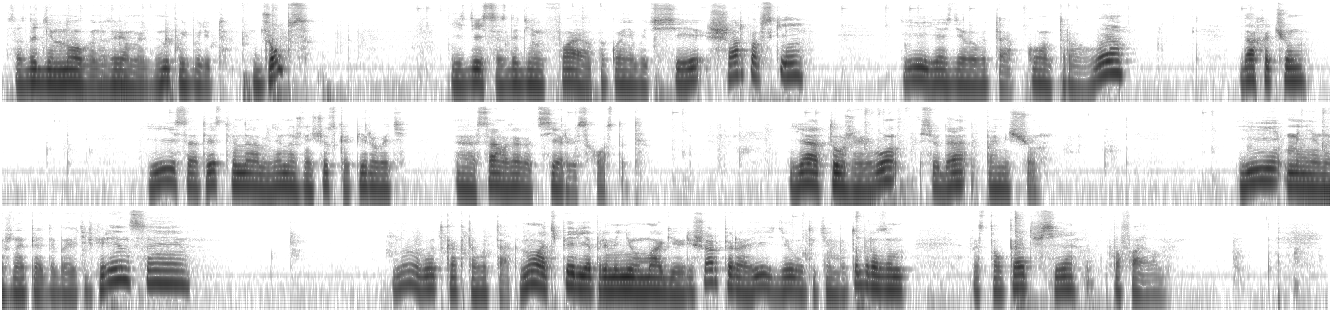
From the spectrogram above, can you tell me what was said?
создадим новую, назовем ее, ну, пусть будет Jobs. И здесь создадим файл какой-нибудь C-шарповский. И я сделаю вот так. Ctrl-V. Да, хочу. И, соответственно, мне нужно еще скопировать э, сам вот этот сервис hosted. Я тоже его сюда помещу. И мне нужно опять добавить референции. Ну вот как-то вот так. Ну а теперь я применю магию решарпера и сделаю таким вот образом растолкать все по файлам.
